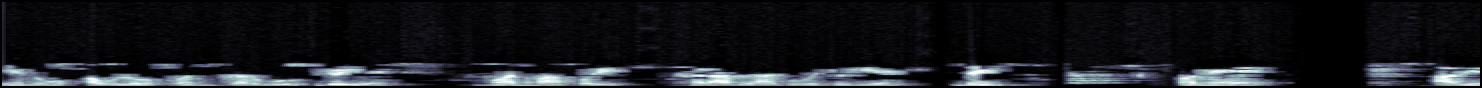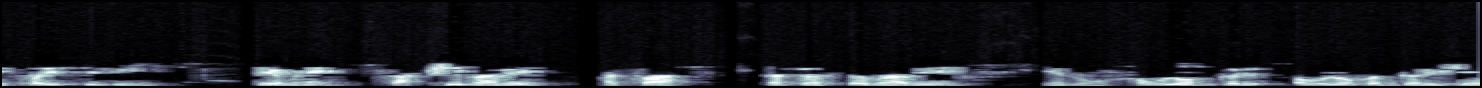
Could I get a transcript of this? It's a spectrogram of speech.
એનું અવલોકન કરવું જોઈએ. મનમાં કોઈ ખરાબ લાગવું જોઈએ નહીં. અને આવી પરિસ્થિતિ તેમણે સાક્ષી ભાવે અથવા તટસ્થ ભાવે એનું અવલોકન અવલોકન કર્યું છે.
